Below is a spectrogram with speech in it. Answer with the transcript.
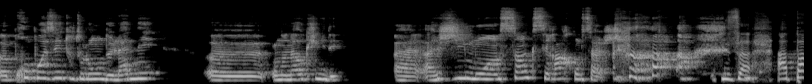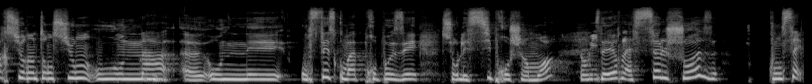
euh, proposer tout au long de l'année, on n'en a aucune idée à, J-5, c'est rare qu'on sache. c'est ça. À part sur intention où on a, euh, on est, on sait ce qu'on va proposer sur les six prochains mois. C'est d'ailleurs la seule chose qu'on sait.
